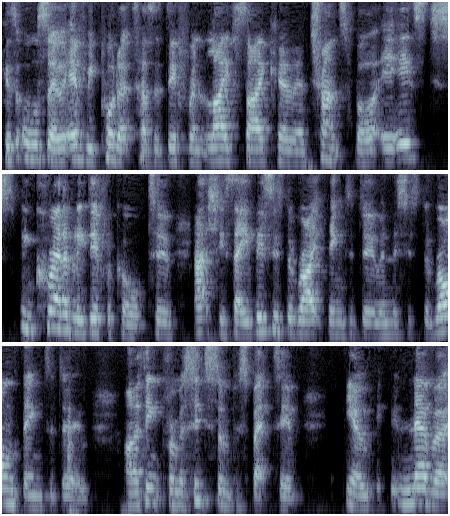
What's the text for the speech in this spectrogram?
because also every product has a different life cycle and transport. It is incredibly difficult to actually say this is the right thing to do and this is the wrong thing to do. And I think from a citizen perspective, you know, never,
